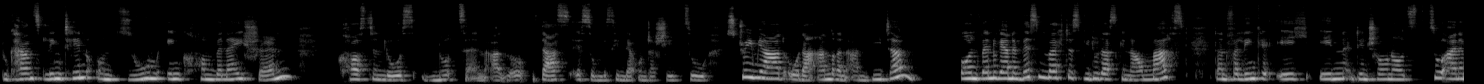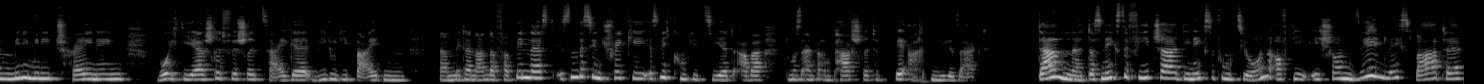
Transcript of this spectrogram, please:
du kannst LinkedIn und Zoom in Combination kostenlos nutzen. Also das ist so ein bisschen der Unterschied zu StreamYard oder anderen Anbietern. Und wenn du gerne wissen möchtest, wie du das genau machst, dann verlinke ich in den Show Notes zu einem Mini-Mini-Training, wo ich dir Schritt für Schritt zeige, wie du die beiden äh, miteinander verbindest. Ist ein bisschen tricky, ist nicht kompliziert, aber du musst einfach ein paar Schritte beachten, wie gesagt. Dann das nächste Feature, die nächste Funktion, auf die ich schon sehnlichst warte,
